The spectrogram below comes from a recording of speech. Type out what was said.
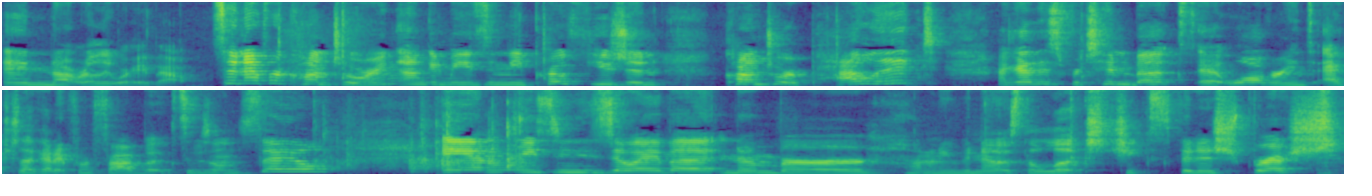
and not really worry about. So now for contouring, I'm going to be using the Profusion Contour Palette. I got this for 10 bucks at Walgreens. Actually, I got it for 5 bucks. It was on sale. And I'm using the Zoeva number, I don't even know, it's the Luxe Cheeks Finish Brush.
